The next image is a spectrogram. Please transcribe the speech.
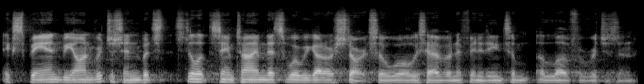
expand beyond Richardson, but still at the same time, that's where we got our start. So we'll always have an affinity and some, a love for Richardson.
